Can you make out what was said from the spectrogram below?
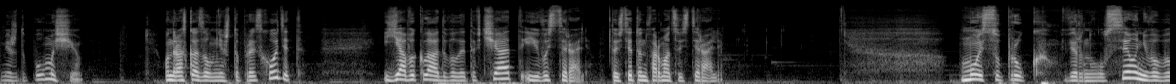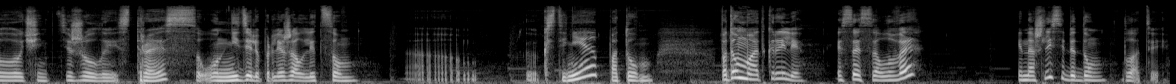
между помощью. Он рассказывал мне, что происходит. Я выкладывала это в чат, и его стирали. То есть эту информацию стирали. Мой супруг вернулся, у него был очень тяжелый стресс. Он неделю пролежал лицом э, к стене, потом, потом мы открыли ССЛВ и нашли себе дом в Латвии.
